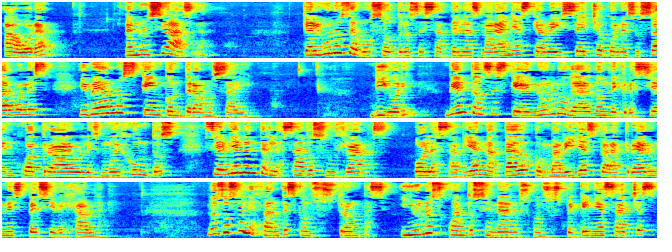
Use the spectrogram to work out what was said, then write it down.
Ahora, anunció Aslan, que algunos de vosotros desaten las marañas que habéis hecho con esos árboles y veamos qué encontramos ahí. Digori vio entonces que en un lugar donde crecían cuatro árboles muy juntos se habían entrelazado sus ramas o las habían atado con varillas para crear una especie de jaula. Los dos elefantes con sus trompas y unos cuantos enanos con sus pequeñas hachas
